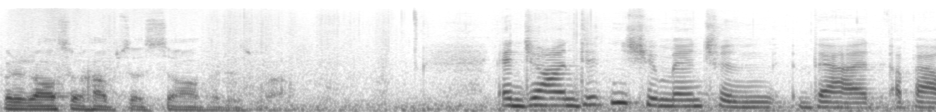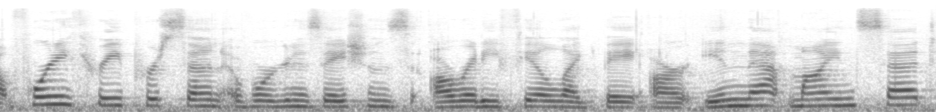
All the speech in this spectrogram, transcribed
but it also helps us solve it as well. And John, didn't you mention that about 43% of organizations already feel like they are in that mindset?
